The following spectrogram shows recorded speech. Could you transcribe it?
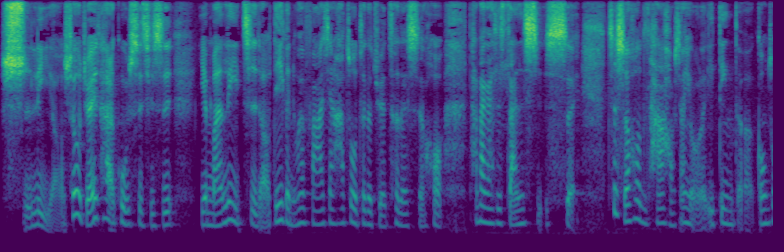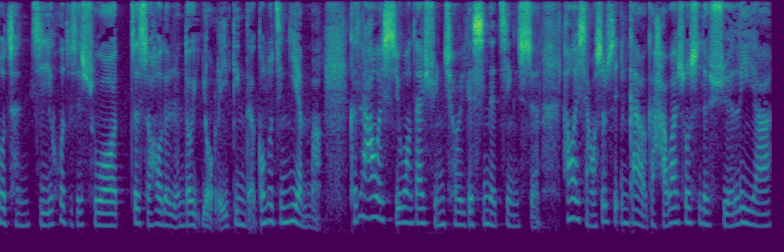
实力哦，所以我觉得他的故事其实也蛮励志的哦。第一个你会发现，他做这个决策的时候，他大概是三十岁，这时候的他好像有了一定的工作成绩，或者是说这时候的人都有了一定的工作经验嘛。可是他会希望在寻求一个新的晋升，他会想，我是不是应该有个海外硕士的学历啊？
